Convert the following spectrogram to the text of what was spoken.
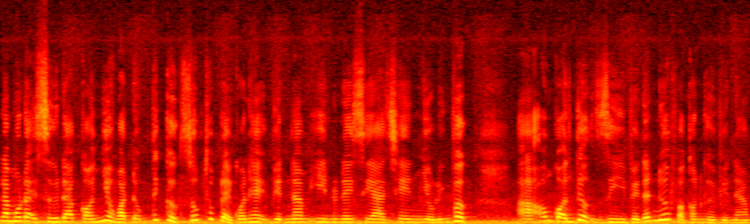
Là một đại sứ đã có nhiều hoạt động tích cực giúp thúc đẩy quan hệ Việt Nam Indonesia trên nhiều lĩnh vực. À, ông có ấn tượng gì về đất nước và con người Việt Nam?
